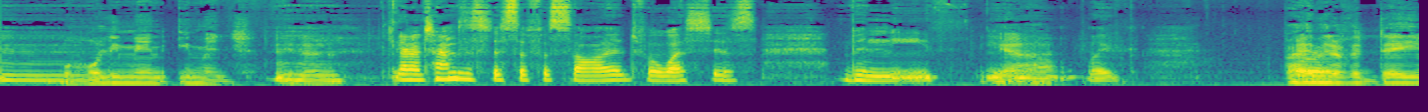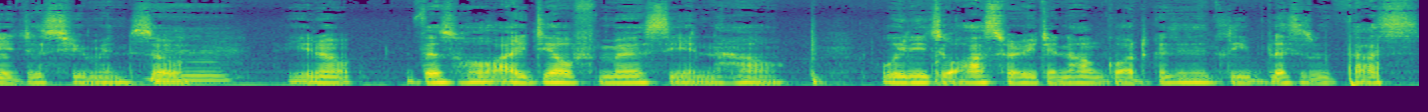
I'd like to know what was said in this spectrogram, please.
Mm. holy man image, you know. And at times it's just a facade for what's just beneath. You Yeah. Know? Like, By the end of the day, you're just human. So, mm, you know, this whole idea of mercy and how we need to ask for it and how God consistently blesses with us,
